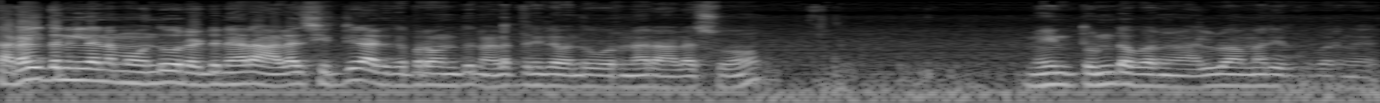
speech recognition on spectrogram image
கடல் தண்ணியில் நம்ம வந்து ஒரு ரெண்டு நேரம் அலசிட்டு அதுக்கப்புறம் வந்து நல்ல தண்ணியில் வந்து ஒரு நேரம் அலசுவோம். மீன் துண்டை பாருங்கள் அல்வா மாதிரி இருக்குது பாருங்கள்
